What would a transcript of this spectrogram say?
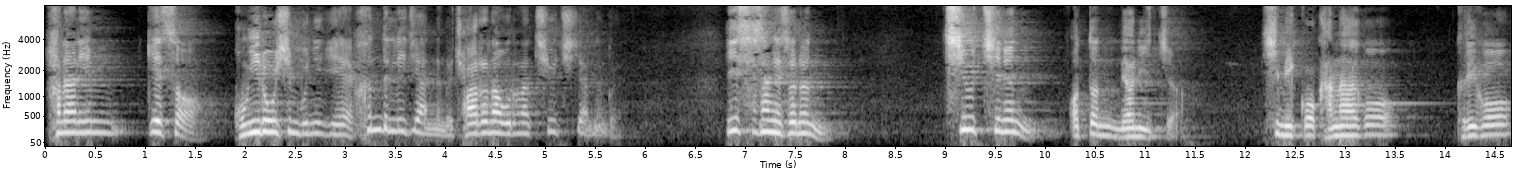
하나님께서 공의로우신 분이기에 흔들리지 않는 거예요. 좌로나 우로나 치우치지 않는 거예요. 이 세상에서는 치우치는 어떤 면이 있죠. 힘있고 강하고 그리고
